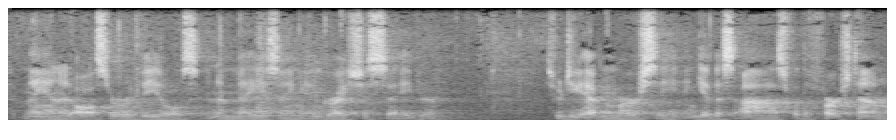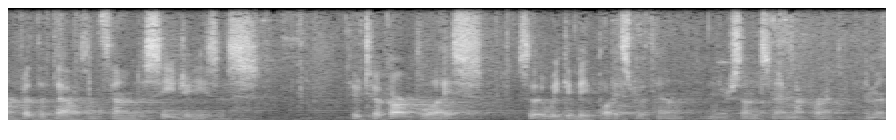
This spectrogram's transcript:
But man, it also reveals an amazing and gracious Savior. So, would you have mercy and give us eyes for the first time or for the thousandth time to see Jesus, who took our place so that we could be placed with him? In your Son's name, I pray. Amen.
